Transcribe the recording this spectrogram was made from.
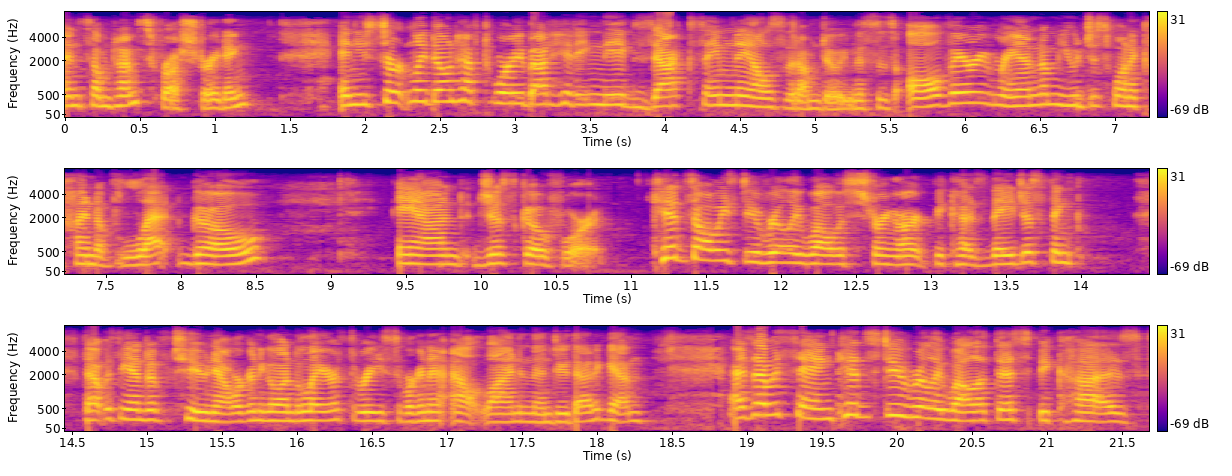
and sometimes frustrating. And you certainly don't have to worry about hitting the exact same nails that I'm doing. This is all very random. You just want to kind of let go and just go for it. Kids always do really well with string art because they just think that was the end of two. Now we're going to go on to layer three, so we're going to outline and then do that again. As I was saying, kids do really well at this because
